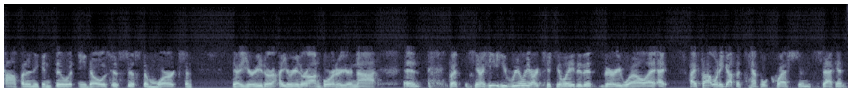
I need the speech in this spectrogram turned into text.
confident he can do it, and he knows his system works, and you know, you're either you're either on board or you're not. And but you know he he really articulated it very well. I I, I thought when he got the Temple question second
